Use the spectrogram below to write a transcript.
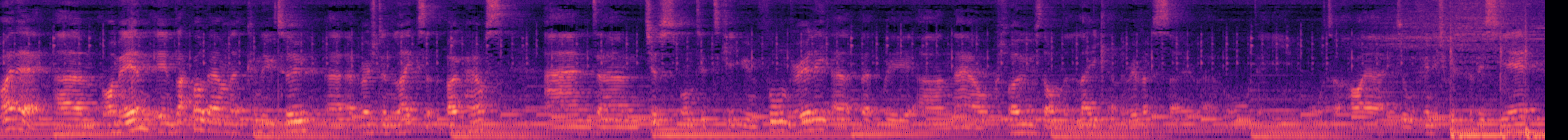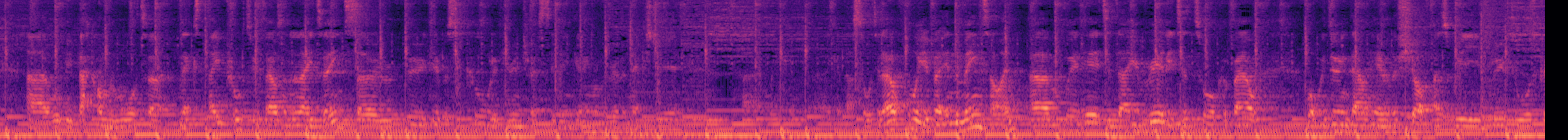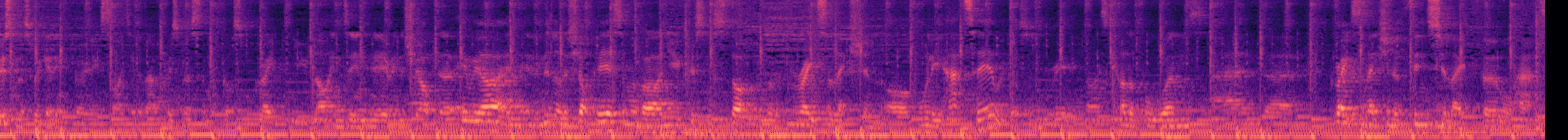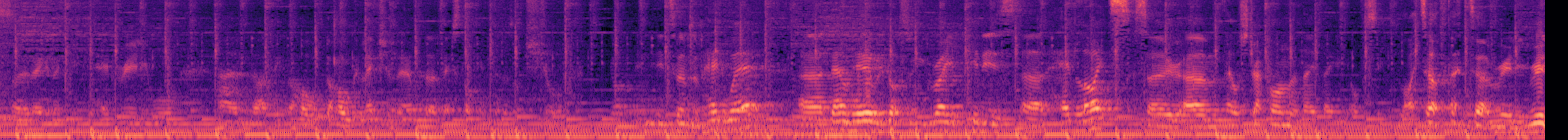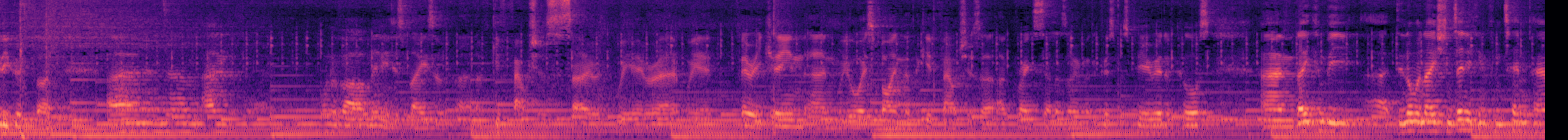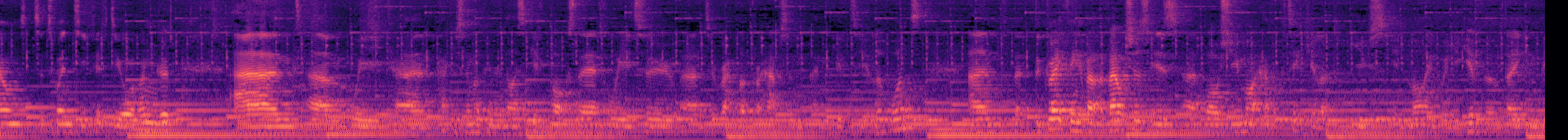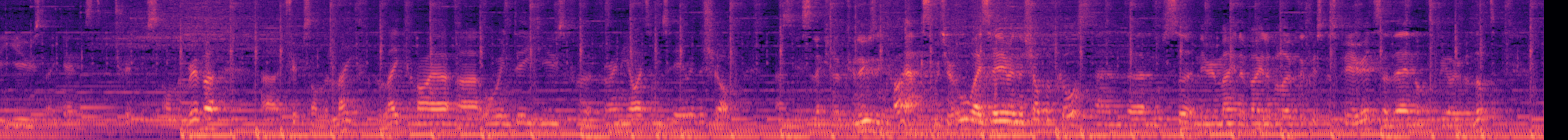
Hi there, um, I'm Ian, Ian Blackwell down at Canoe 2 uh, at Rushden Lakes at the Boathouse and um, just wanted to keep you informed really uh, that we are now closed on the lake and the river so um, all the water hire is all finished with for this year. Uh, we'll be back on the water next April 2018 so do give us a call if you're interested in getting on the river next year. Sorted out for you but in the meantime um, we're here today really to talk about what we're doing down here at the shop as we move towards Christmas. We're getting very excited about Christmas and we've got some great new lines in here in the shop. Uh, here we are in, in, the middle of the shop here, some of our new Christmas stock. We've got a great selection of woolly hats here. We've got some really nice colourful ones and uh, great selection of Thinsulate thermal hats. So they're going to keep your head really warm. And I think the whole, the whole collection there, perfect stocking fillers I'm sure. In, in terms of headwear, uh, down here we've got some great kiddies uh, headlights, so um, they'll strap on and they, they obviously light up and uh, really, really good fun. And, um, and one of our many displays of, uh, of gift vouchers, so we're, uh, we're very keen and we always find that the gift vouchers are, are great sellers over the Christmas period of course. And they can be uh, denominations anything from £10 to 20, 50 or 100 and um, we can package them up in a nice gift box there for you to, uh, to wrap up perhaps and, and, give to your loved ones. And the, the great thing about the vouchers is uh, whilst you might have a particular use in mind when you give them, they can be used against trips on the river, uh, trips on the lake, lake hire, uh, or indeed used for, for any items here in the shop. And a selection of canoes and kayaks, which are always here in the shop of course, and uh, will certainly remain available over the Christmas period, so they're not to be overlooked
